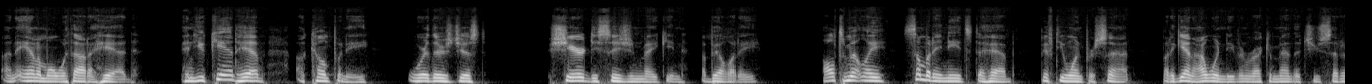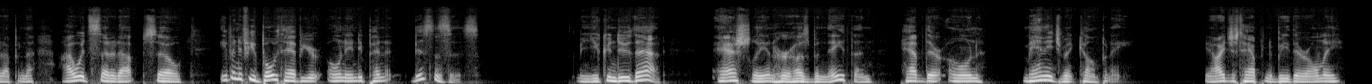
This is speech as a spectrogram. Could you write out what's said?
an animal without a head. And you can't have a company where there's just shared decision making ability. Ultimately, somebody needs to have 51%. But again, I wouldn't even recommend that you set it up in that. I would set it up so even if you both have your own independent businesses, I mean, you can do that. Ashley and her husband Nathan have their own management company. You know, I just happen to be their only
